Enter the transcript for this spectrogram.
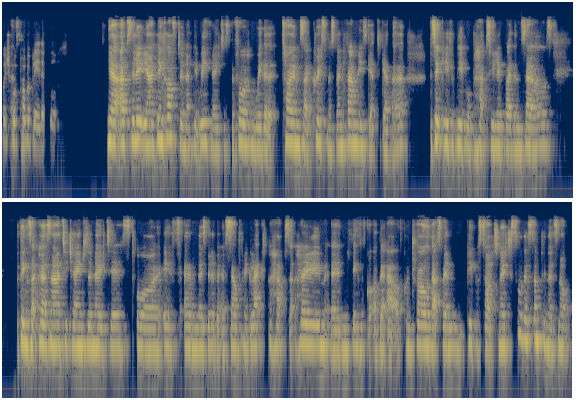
which were probably the cause. Yeah absolutely. I think often i think we've noticed before with times like christmas when families get together particularly for people perhaps who live by themselves things like personality changes are noticed or if um, there's been a bit of self-neglect perhaps at home and things have got a bit out of control that's when people start to notice oh there's something that's not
